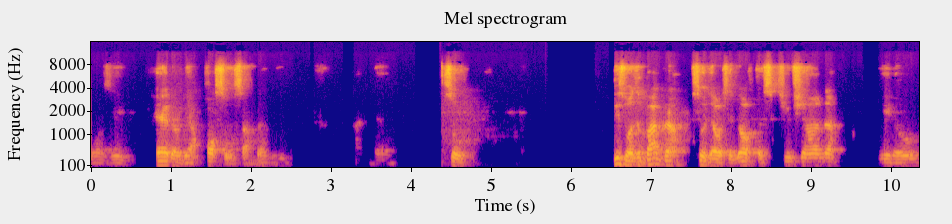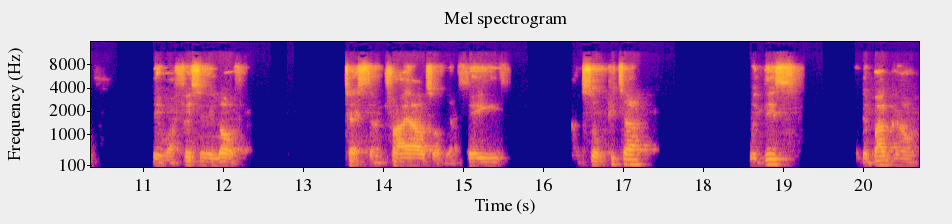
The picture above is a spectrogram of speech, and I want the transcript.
was the head of the apostles and then and, uh, so this was the background. So there was a lot of persecution, you know, they were facing a lot of tests and trials of their faith. And so Peter, with this in the background,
